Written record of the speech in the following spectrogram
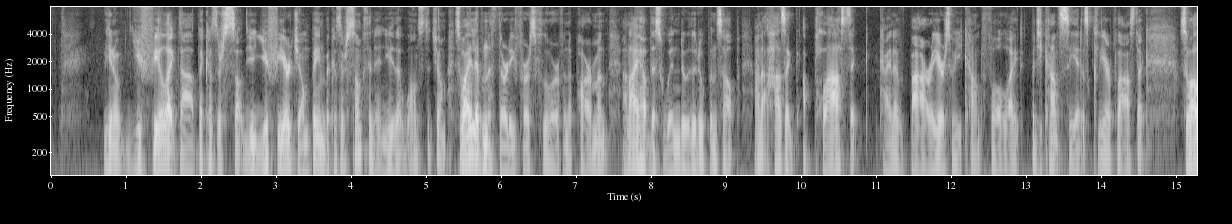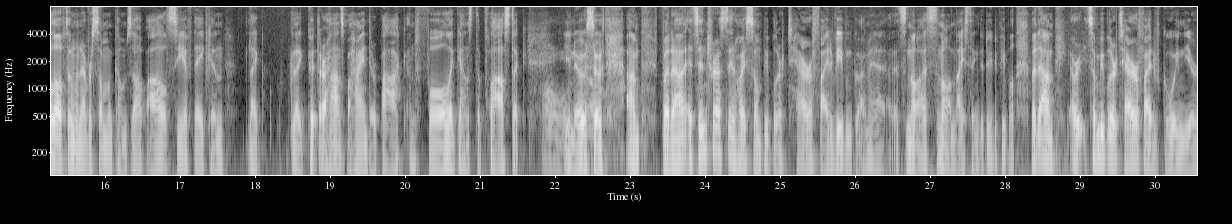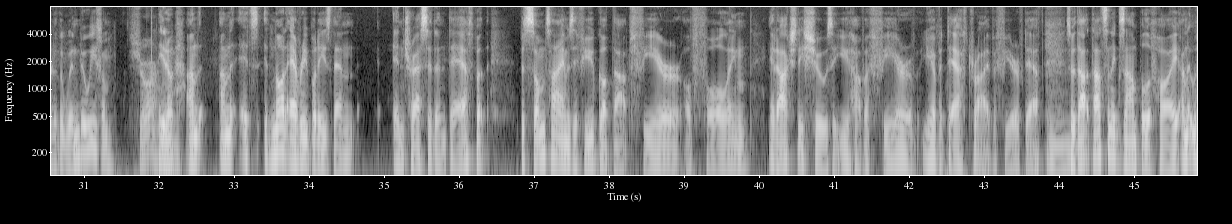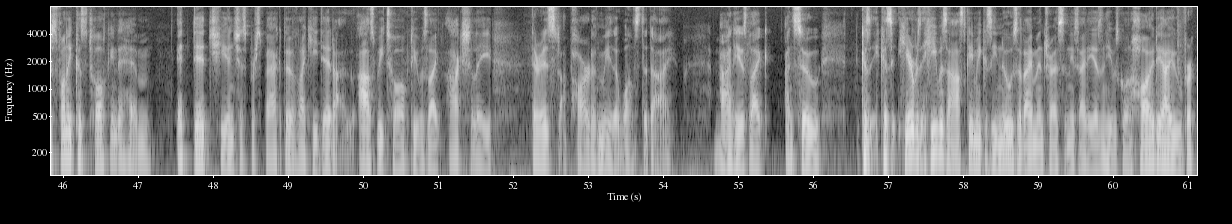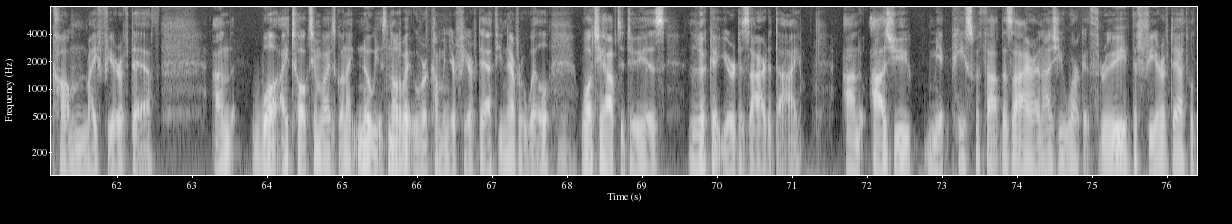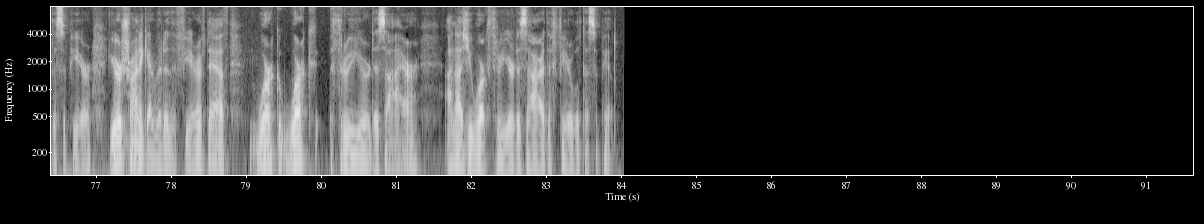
you know you feel like that because there's so, you, you fear jumping because there's something in you that wants to jump. So i live on the 31st floor of an apartment and i have this window that opens up and it has a, a plastic kind of barrier so you can't fall out but you can't see it. It's clear plastic. So i'll often whenever someone comes up i'll see if they can like like put their hands behind their back and fall against the plastic Oh, you know so um, but uh, it's interesting how some people are terrified of even. go- I mean, it's not it's not a nice thing to do to people, but um, or some people are terrified of going near to the window even. Sure. You know, and and it's it, not everybody's then interested in death, but but sometimes if you've got that fear of falling, it actually shows that you have a fear of you have a death drive, a fear of death. So that that's an example of how. And it was funny because talking to him, it did change his perspective. Like he did as we talked, he was like, actually, there is a part of me that wants to die, mm. and he was like, and so because because here was he was asking me because he knows that I'm interested in these ideas, and he was going, "How do I overcome my fear of death?" And what I talked to him about is going like, "No, it's not about overcoming your fear of death. You never will. Mm. What you have to do is look at your desire to die." And as you make peace with that desire and as you work it through, the fear of death will disappear. You're trying to get rid of the fear of death. Work work through your desire, and as you work through your desire, the fear will dissipate.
